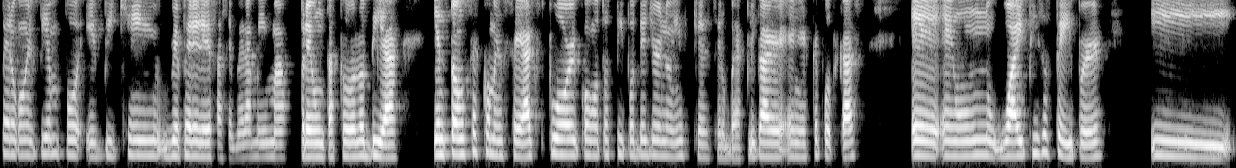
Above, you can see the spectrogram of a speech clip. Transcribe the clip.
pero con el tiempo it became repetitive, hacerme las mismas preguntas todos los días. Y entonces comencé a explorar con otros tipos de journaling que se los voy a explicar en este podcast, eh, en un white piece of paper. Y,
